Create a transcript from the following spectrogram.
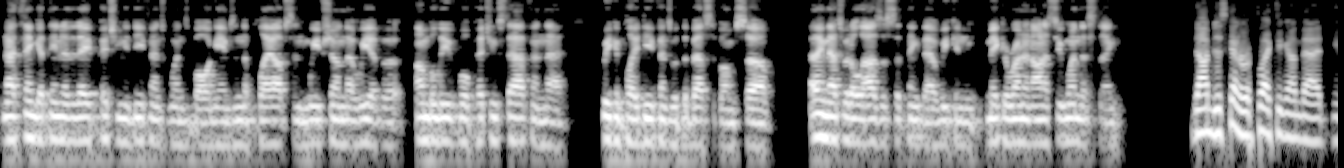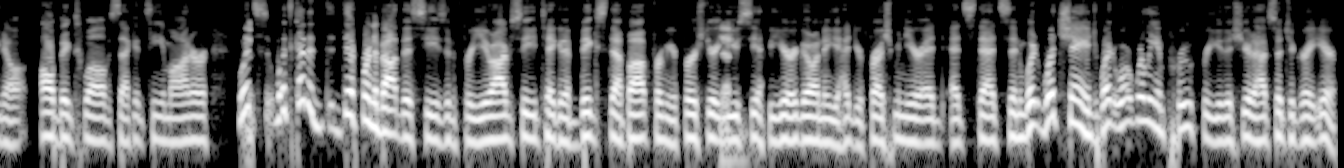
And I think at the end of the day, pitching and defense wins ball games in the playoffs. And we've shown that we have an unbelievable pitching staff and that we can play defense with the best of them. So I think that's what allows us to think that we can make a run and honestly win this thing. I'm just kind of reflecting on that, you know, all Big 12 second team honor. What's what's kind of different about this season for you? Obviously, taking a big step up from your first year at yeah. UCF a year ago. I know you had your freshman year at, at Stetson. What what changed? What what really improved for you this year to have such a great year?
